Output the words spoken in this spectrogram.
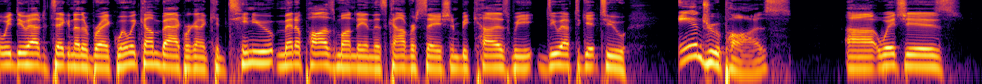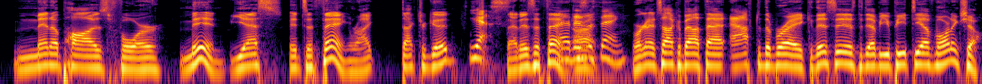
we do have to take another break. When we come back, we're going to continue Menopause Monday in this conversation because we do have to get to Andropause, uh, which is menopause for men. Yes, it's a thing, right, Dr. Goode? Yes. That is a thing. That All is a thing. We're going to talk about that after the break. This is the WPTF Morning Show.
